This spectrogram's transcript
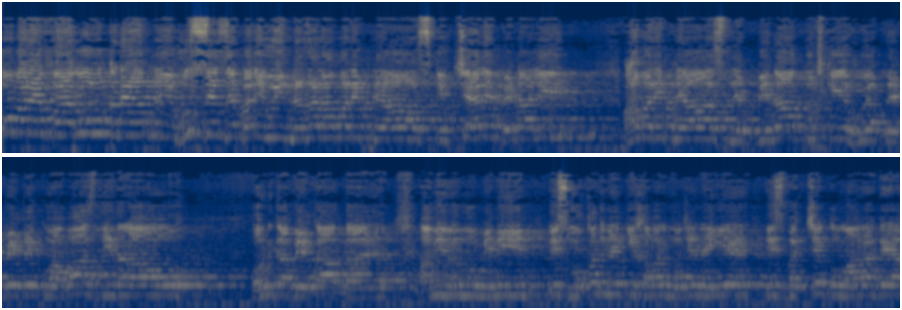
उमर फारूक ने अपनी गुस्से से भरी हुई नज़र अमर इब्ने आस के चेहरे पे डाली। अमर इब्ने आस ने बिना कुछ किए हुए अपने बेटे को आवाज़ दी दराओ उनका बेटा आता है अमीर मोमिनीन, इस मुकदमे की खबर मुझे नहीं है। इस बच्चे को मारा गया।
